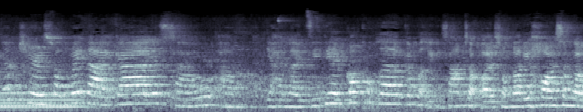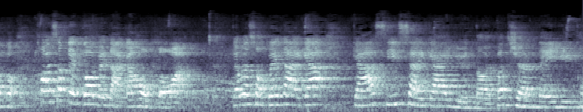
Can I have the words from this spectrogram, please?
跟住送俾大家一首，嗯，又系嚟自啲嘅歌曲啦。今日年三十，我哋送多啲开心嘅歌，开心嘅歌俾大家，好唔好啊？咁就送俾大家，假使世界原来不像你预期。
